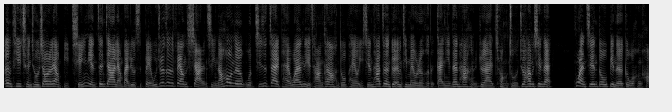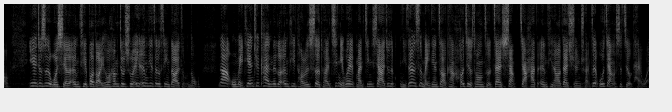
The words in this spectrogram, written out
NFT 全球交易量比前一年增加两百六十倍，我觉得这是非常吓人的事情。然后呢，我其实，在台湾也常常看到很多朋友，以前他真的对 NFT 没有任何的概念，但是他很热爱创作，就他们现在忽然之间都变得跟我很好，因为就是我写了 NFT 报道以后，他们就说，哎，NFT 这个事情到底怎么弄？那我每天去看那个 NT 讨论社团，其实你会蛮惊吓，就是你真的是每一天至少看好几个创作者在上架他的 NT，然后在宣传。这我讲的是只有台湾。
